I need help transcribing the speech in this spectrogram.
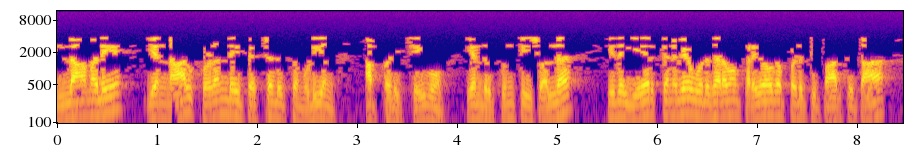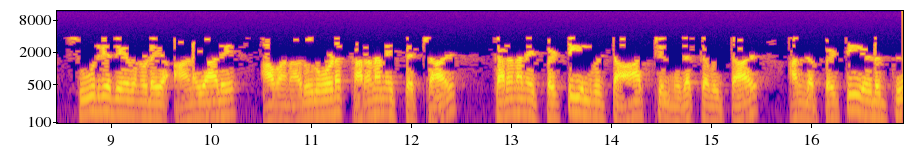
இல்லாமலே என்னால் குழந்தை பெற்றெடுக்க முடியும். அப்படி செய்வோம் என்று குந்தி சொல்ல இதை ஏற்கனவே ஒரு தரவம் பிரயோகப்படுத்தி பார்த்துதான் சூரிய தேவனுடைய ஆணையாலே அவன் அருளோட கரணனை பெற்றாள். கரணனை பெட்டியில் விட்ட ஆற்றில் மிதக்க விட்டாள். அந்த பெட்டியை எடுத்து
